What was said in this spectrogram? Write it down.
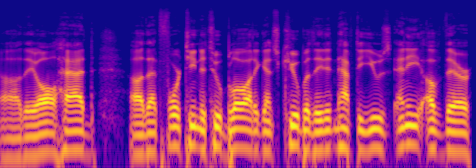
Uh, they all had uh, that 14 to 2 blowout against Cuba. They didn't have to use any of their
